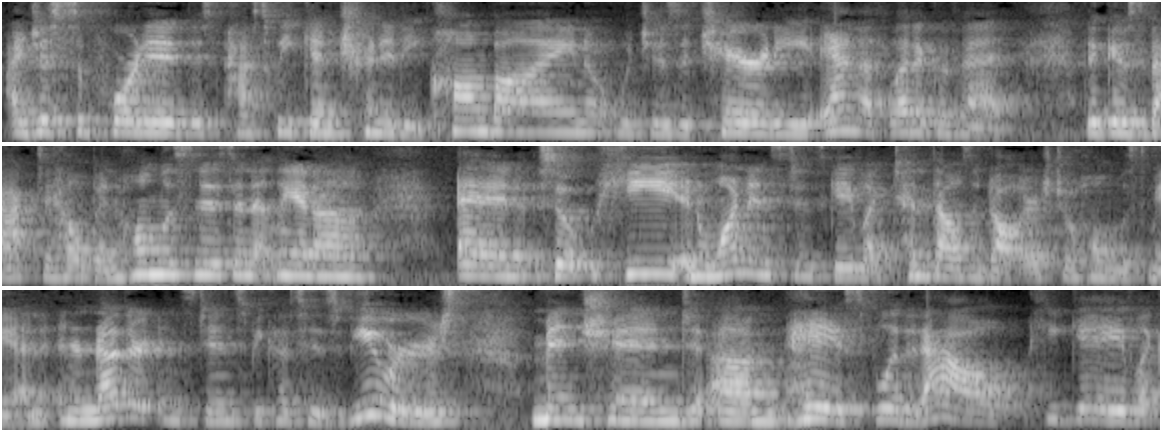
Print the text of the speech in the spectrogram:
I just supported this past weekend Trinity Combine, which is a charity and athletic event that gives back to help in homelessness in Atlanta. And so he, in one instance, gave like $10,000 to a homeless man. In another instance, because his viewers mentioned, um, hey, split it out, he gave like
